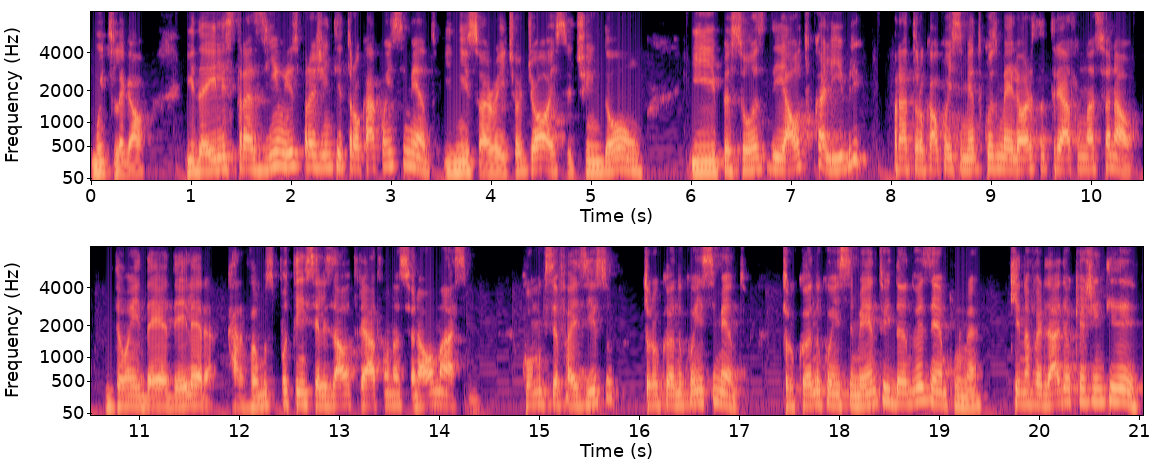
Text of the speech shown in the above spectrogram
muito legal. E daí eles traziam isso pra gente trocar conhecimento. E nisso a Rachel Joyce, o Tim Don e pessoas de alto calibre para trocar o conhecimento com os melhores do triatlo nacional. Então a ideia dele era, cara, vamos potencializar o triatlo nacional ao máximo. Como que você faz isso? Trocando conhecimento. Trocando conhecimento e dando exemplo, né? Que na verdade é o que a gente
